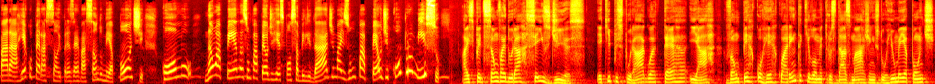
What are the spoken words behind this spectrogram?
para a recuperação e preservação do Meia Ponte como não apenas um papel de responsabilidade, mas um papel de compromisso. A expedição vai durar seis dias. Equipes por água, terra e ar vão percorrer 40 quilômetros das margens do Rio Meia Ponte,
